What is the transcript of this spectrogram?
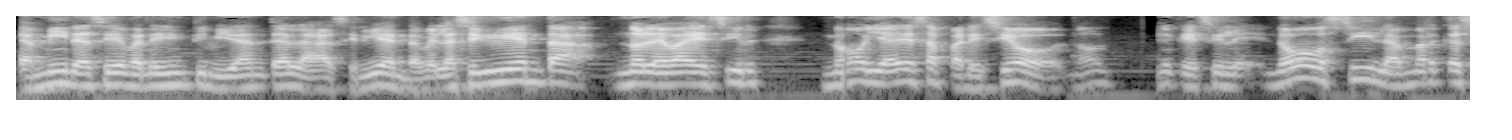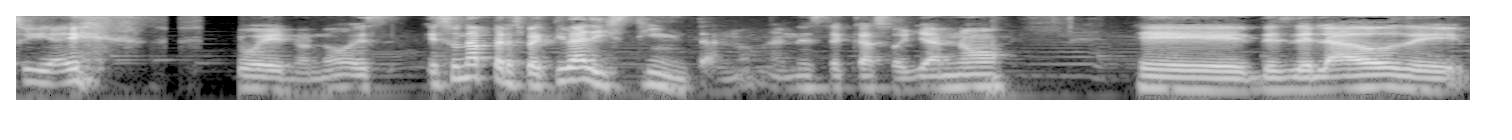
la mira así de manera intimidante a la sirvienta. La sirvienta no le va a decir, no, ya desapareció, ¿no? Tiene que decirle, no, sí, la marca sigue ahí. Bueno, ¿no? Es, es una perspectiva distinta, ¿no? En este caso, ya no eh, desde el lado de.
